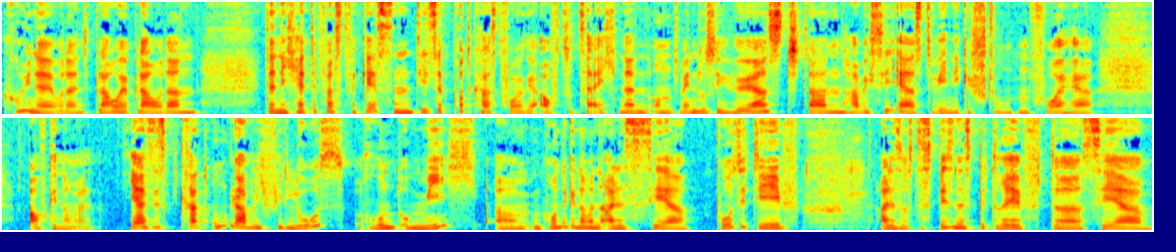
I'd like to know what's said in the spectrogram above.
Grüne oder ins Blaue plaudern, denn ich hätte fast vergessen, diese Podcast-Folge aufzuzeichnen und wenn du sie hörst, dann habe ich sie erst wenige Stunden vorher aufgenommen. Ja, es ist gerade unglaublich viel los rund um mich. Ähm, Im Grunde genommen alles sehr positiv alles, was das Business betrifft, äh, sehr,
